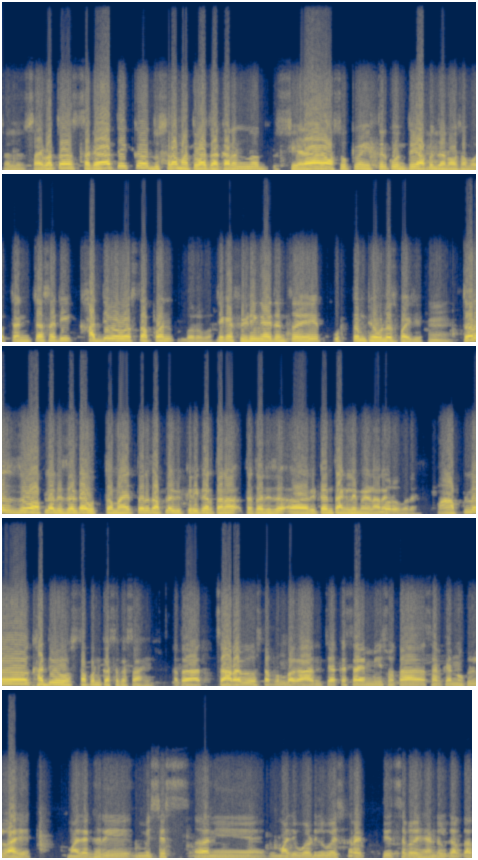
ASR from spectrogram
चालेल. साहेब आता सगळ्यात एक दुसरा महत्त्वाचा कारण शेळ्या असो किंवा इतर कोणतेही आपण जनावर समोर त्यांच्यासाठी खाद्य व्यवस्थापन बरोबर. जे काही फिडिंग आहे त्यांचं हे उत्तम ठेवलंच पाहिजे. तर जो आपला रिझल्ट आहे उत्तम आहे तरच आपल्या विक्री करताना त्याचा रिटर्न चांगले मिळणार आहे. बरोबर आहे. मग आपलं खाद्य व्यवस्थापन कसं कसं आहे? आता चारा व्यवस्थापन बघा आमच्या कसं आहे मी स्वतः सरकारी नोकरीला आहे. माझ्या घरी मिसेस आणि माझे वडील वयस्कर आहेत तेच सगळे हँडल करतात.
